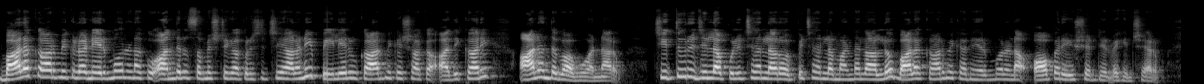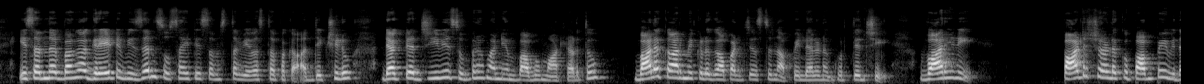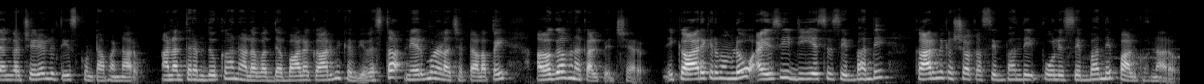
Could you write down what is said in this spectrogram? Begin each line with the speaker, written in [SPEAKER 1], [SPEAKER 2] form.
[SPEAKER 1] బాల కార్మికుల నిర్మూలనకు అందరూ సమిష్టిగా కృషి చేయాలని పేలేరు కార్మిక శాఖ అధికారి ఆనందబాబు అన్నారు. చిత్తూరు జిల్లా పులిచెర్ల రొప్పిచెర్ల మండలాల్లో బాల కార్మిక నిర్మూలన ఆపరేషన్ నిర్వహించారు. ఈ సందర్భంగా గ్రేట్ విజన్ సొసైటీ సంస్థ వ్యవస్థాపక అధ్యక్షులు డాక్టర్ జీవి సుబ్రహ్మణ్యం బాబు మాట్లాడుతూ బాల కార్మికులుగా పనిచేస్తున్న పిల్లలను గుర్తించి వారిని పాఠశాలలకు పంపే విధంగా చర్యలు తీసుకుంటామన్నారు. అనంతరం దుకాణాల వద్ద బాల కార్మిక వ్యవస్థ నిర్మూలన చట్టాలపై అవగాహన కల్పించారు. ఈ కార్యక్రమంలో ఐసీడీఎస్ సిబ్బంది కార్మిక శాఖ సిబ్బంది పోలీస్ సిబ్బంది పాల్గొన్నారు.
